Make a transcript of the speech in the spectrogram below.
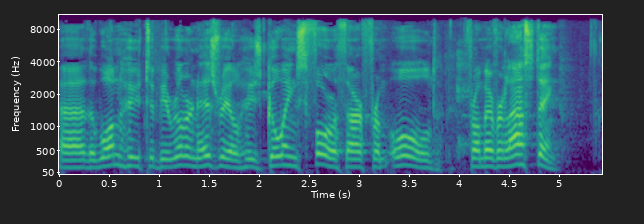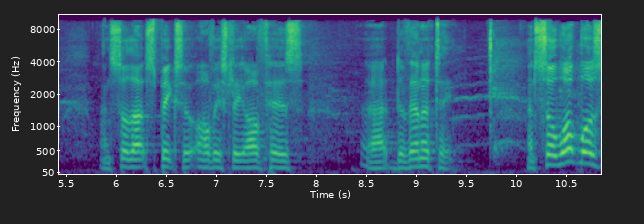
uh, the one who to be ruler in Israel, whose goings forth are from old, from everlasting. And so that speaks obviously of his uh, divinity. And so, what was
